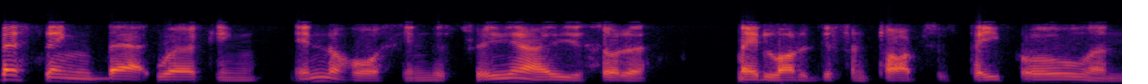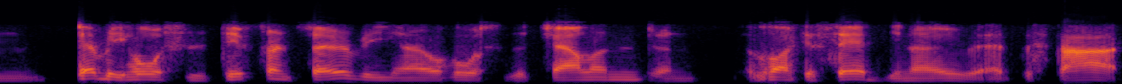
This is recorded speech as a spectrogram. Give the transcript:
best thing about working in the horse industry, you know, you sort of meet a lot of different types of people, and every horse is different. So every you know horse is a challenge, and like I said, you know, at the start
